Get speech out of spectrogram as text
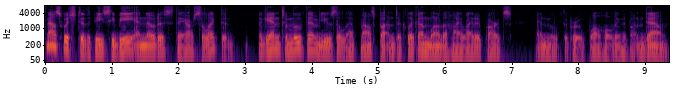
Now switch to the PCB and notice they are selected. Again, to move them, use the left mouse button to click on one of the highlighted parts and move the group while holding the button down.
